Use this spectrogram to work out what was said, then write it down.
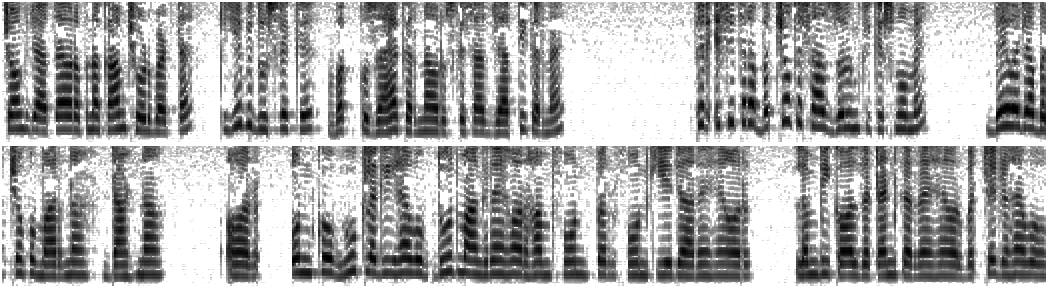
چونک جاتا ہے اور اپنا کام چھوڑ بیٹھتا ہے تو یہ بھی دوسرے کے وقت کو ضائع کرنا اور اس کے ساتھ جاتی کرنا ہے پھر اسی طرح بچوں کے ساتھ ظلم کی قسموں میں بے وجہ بچوں کو مارنا ڈانٹنا اور ان کو بھوک لگی ہے وہ دودھ مانگ رہے ہیں اور ہم فون پر فون کیے جا رہے ہیں اور لمبی کالز اٹینڈ کر رہے ہیں اور بچے جو ہیں وہ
